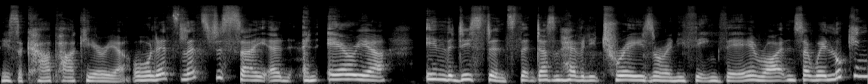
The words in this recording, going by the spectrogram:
there's a car park area, or let's let's just say an, an area in the distance that doesn't have any trees or anything there, right? And so we're looking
